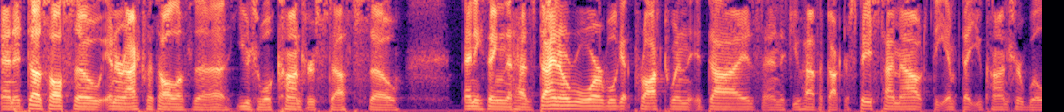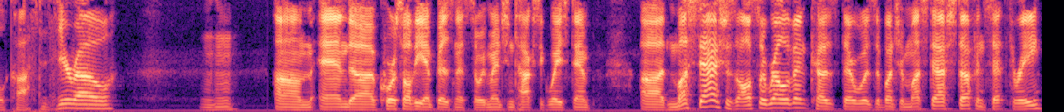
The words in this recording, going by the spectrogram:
And it does also interact with all of the usual conjure stuff, so anything that has Dino Roar will get procced when it dies, and if you have a Doctor Spacetime out, the imp that you conjure will cost zero. Mm-hmm. Um, and uh, of course, all the imp business. So we mentioned Toxic Waste Imp. Uh, mustache is also relevant because there was a bunch of mustache stuff in set three.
